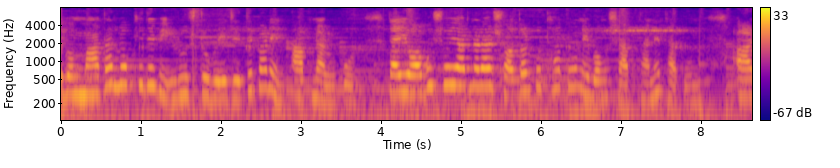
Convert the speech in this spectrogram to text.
এবং মাতার লক্ষ্মী দেবী রুষ্ট হয়ে যেতে পারেন আপনার উপর। তাই অবশ্যই আপনারা সতর্ক থাকুন এবং সাবধানে থাকুন। আর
